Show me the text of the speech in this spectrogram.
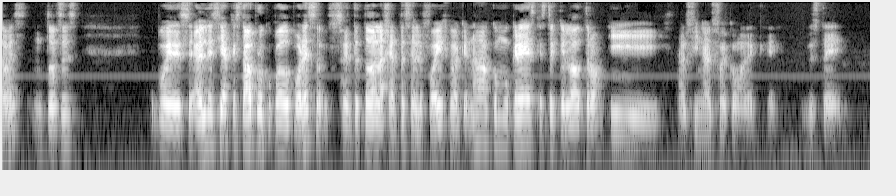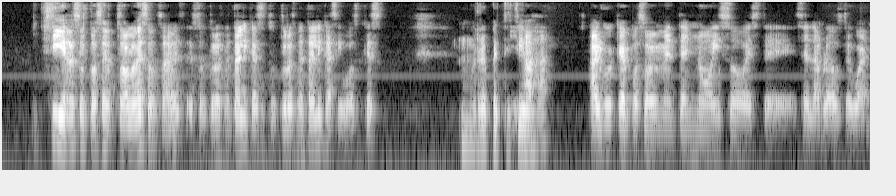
¿sabes? Entonces, pues él decía que estaba preocupado por eso. Pues, entre toda la gente se le fue y dijo que no, ¿cómo crees que esto y que el otro? Y al final fue como de que, este, sí resultó ser solo eso, ¿sabes? Estructuras metálicas, estructuras metálicas y bosques. Muy repetitivo. Ajá. Algo que pues obviamente no hizo este Zelda Breath of the Wild.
